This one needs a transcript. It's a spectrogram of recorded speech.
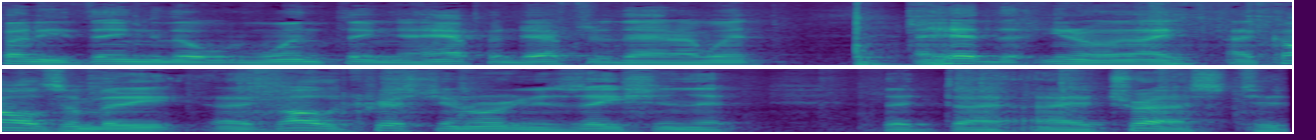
funny thing though. One thing happened after that, I went I had the, you know, I, I called somebody, I called a Christian organization that that I, I trust to,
